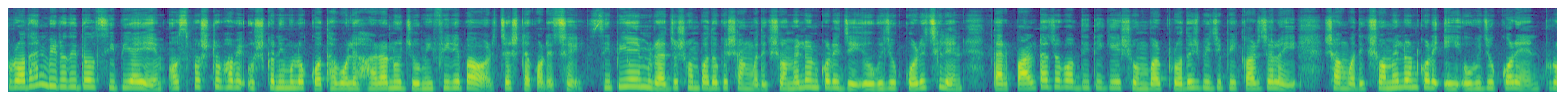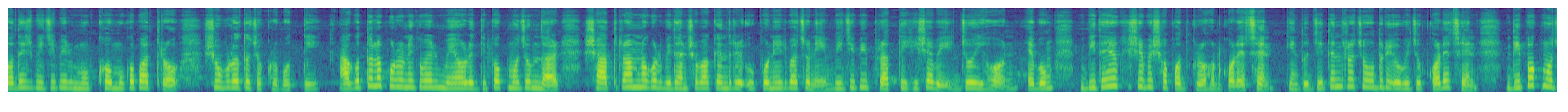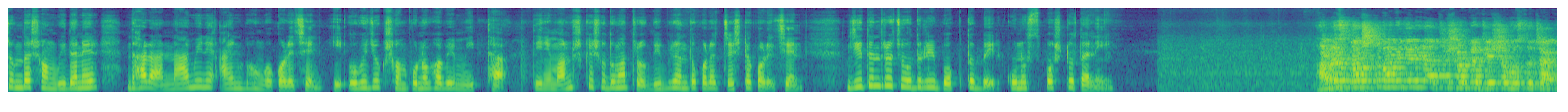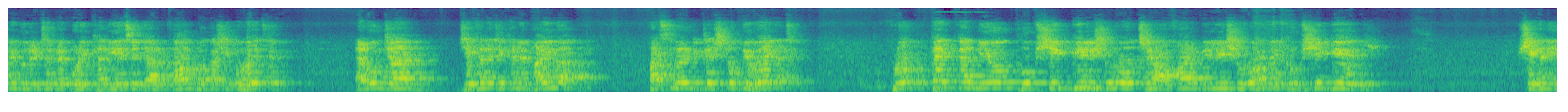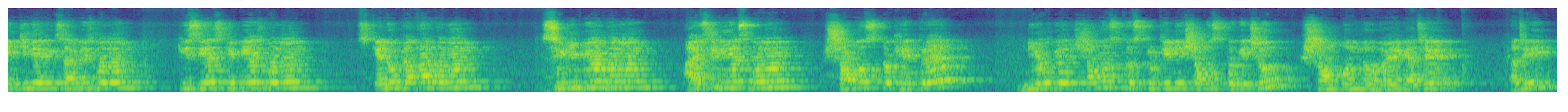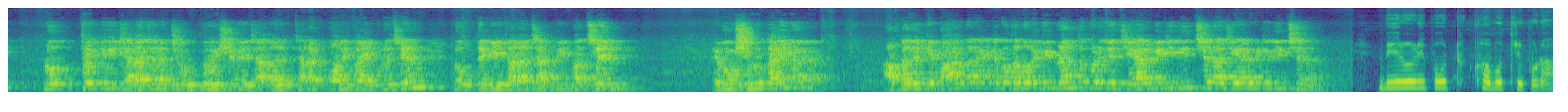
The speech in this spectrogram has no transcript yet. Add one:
প্রধান বিরোধী দল সিপিআইএম অস্পষ্টভাবে উস্কানিমূলক কথা বলে হারানো জমি ফিরে পাওয়ার চেষ্টা করেছে। সিপিআইএম রাজ্য সম্পাদকের সাংবাদিক সম্মেলন করে যে অভিযোগ করেছিলেন, তার পাল্টা জবাব দিতে গিয়ে সোমবার প্রদেশ বিজেপি কার্যালয়ে সাংবাদিক সম্মেলন করে এই অভিযোগ করেন প্রদেশ বিজেপির মুখ্য মুখপাত্র সুব্রত চক্রবর্তী। আগরতলা পুর নিগমের মেয়র দীপক মজুমদার সাতরামনগর বিধানসভা কেন্দ্রের উপনির্বাচনে বিজেপি প্রার্থী হিসাবে জয়ী হন এবং বিধায়ক হিসেবে শপথ গ্রহণ করেছেন। কিন্তু জিতেন্দ্র চৌধুরী অভিযোগ করেছেন, দীপক মজুমদার সংবিধানের ধারা না মেনে আইন ভঙ্গ করেছেন। এই অভিযোগ সম্পূর্ণভাবে মিথ্যা। তিনি মানুষকে শুধুমাত্র বিভ্রান্ত করার চেষ্টা করেছেন। জিতেন্দ্র চৌধুরীর বক্তব্যের কোনো স্পষ্টতা নেই। আমরা স্পষ্টভাবে জানি রাজ্য সরকার যে সমস্ত চাকরিগুলির জন্য পরীক্ষা নিয়েছে, যার ফল প্রকাশিত হয়েছে, এবং যার যেখানে যেখানে ভাইবা পার্সোনালিটি টেস্ট অব্দি হয়ে গেছে প্রত্যেকটা নিয়োগ খুব শিগগিরই শুরু হচ্ছে অফার বিলি শুরু হবে খুব শিগগির। সেখানে ইঞ্জিনিয়ারিং সার্ভিস বলুন টিসিএস টিপিএস বলুন স্টেনোগ্রাফার বলুন সিডিপিও বলুন আইসিডিএস বলুন, সমস্ত ক্ষেত্রে নিয়োগের সমস্ত স্ক্রুটিনি সমস্ত কিছু সম্পন্ন হয়ে গেছে। কাজেই প্রত্যেকেই যারা যারা যোগ্য হিসেবে যারা যারা কোয়ালিফাই করেছেন, প্রত্যেকেই তারা চাকরি পাচ্ছেন। এবং শুরু তাই নয় আপনাদেরকে বারবার একটা কথা বলে বিভ্রান্ত করে যে জেআরবিটি দিচ্ছে না জেআরবিটি দিচ্ছে না। ব্যুরো রিপোর্ট খবর ত্রিপুরা।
